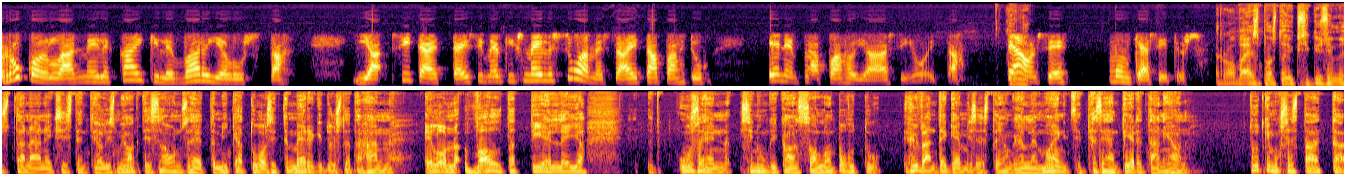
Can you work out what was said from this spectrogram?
rukoillaan meille kaikille varjelusta ja sitä, että esimerkiksi meille Suomessa ei tapahdu enempää pahoja asioita. Tämä on se mun käsitys. Rova Espoosta yksi kysymys tänään eksistentialismi aktissa on se, että mikä tuo sitten merkitystä tähän elon valtatielle ja usein sinunkin kanssa ollaan puhuttu hyvän tekemisestä, jonka jälleen mainitsit ja sehän tiedetään ihan tutkimuksesta, että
